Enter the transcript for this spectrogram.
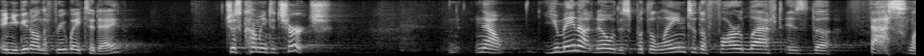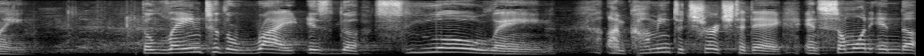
And you get on the freeway today, just coming to church. Now, you may not know this, but the lane to the far left is the fast lane. The lane to the right is the slow lane. I'm coming to church today, and someone in the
